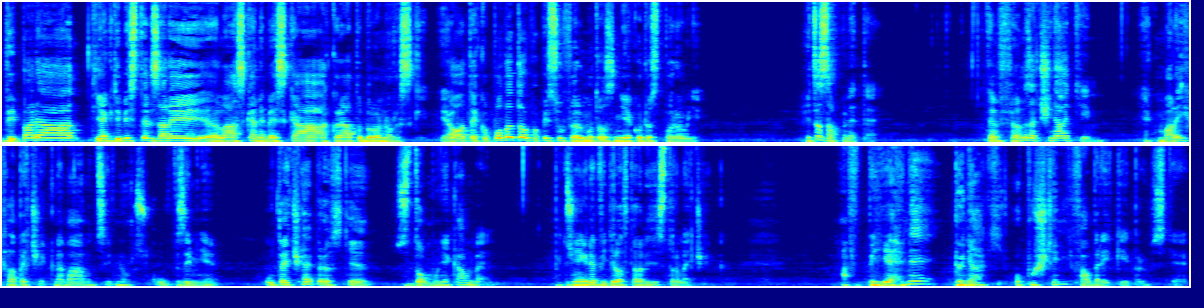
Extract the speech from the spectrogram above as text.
vypadá, jak kdybyste vzali eh, Láska nebeská, akorát to bylo norsky. Jo, tak jako podle toho popisu filmu to zní jako dost podobně. Vy to zapnete. Ten film začíná tím, jak malý chlapeček na Vánoci v Norsku v zimě uteče prostě z domu někam ven, protože někde viděl v televizi stromeček. A vběhne do nějaký opuštěný fabriky prostě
